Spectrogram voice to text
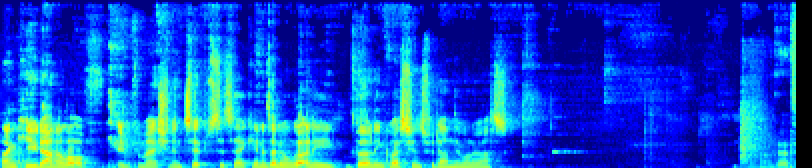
Thank you, Dan. A lot of information and tips to take in. Has anyone got any burning questions for Dan they want to ask? I'm good.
